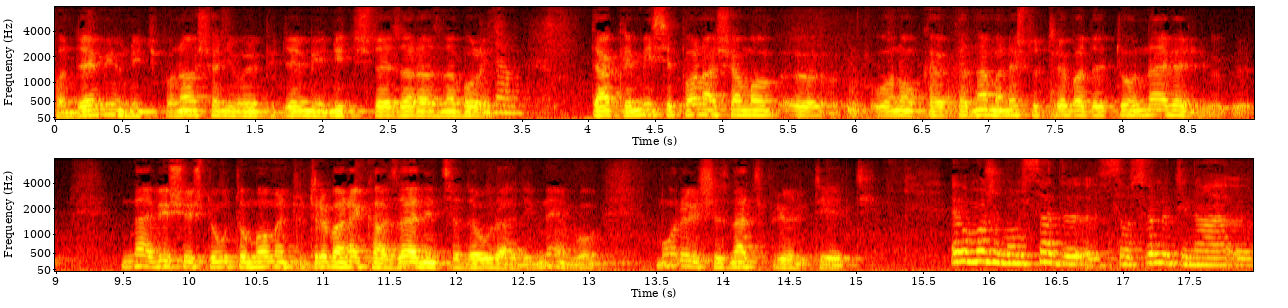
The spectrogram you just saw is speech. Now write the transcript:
pandemiju, niti ponašanje u epidemiji, niti šta je zarazna bolest. Da. Dakle, mi se ponašamo uh, ono kad, kad nama nešto treba da je to najve, najviše što u tom momentu treba neka zajednica da uradi. Ne, bo, moraju se znati prioriteti. Evo možemo li sad e, se osvrnuti na uh,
